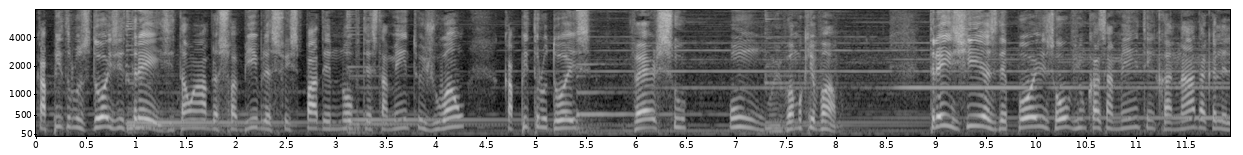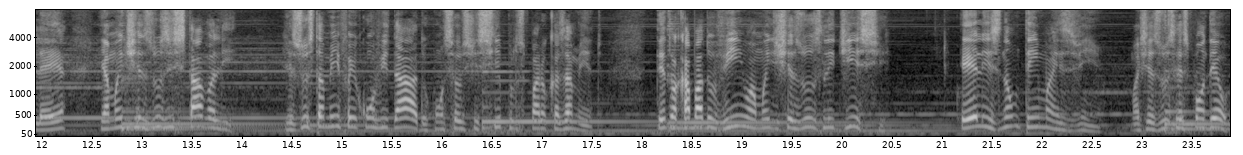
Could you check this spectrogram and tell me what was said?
capítulos 2 e 3. Então abra sua Bíblia, sua espada no Novo Testamento, João, capítulo 2, verso 1. E vamos que vamos. Três dias depois houve um casamento em Caná da Galileia e a mãe de Jesus estava ali. Jesus também foi convidado com seus discípulos para o casamento. Tendo acabado o vinho, a mãe de Jesus lhe disse: Eles não têm mais vinho. Mas Jesus respondeu:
